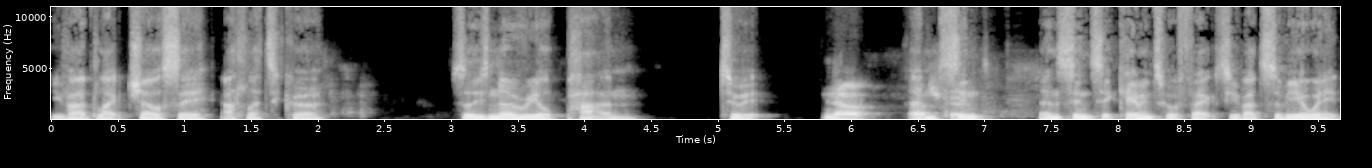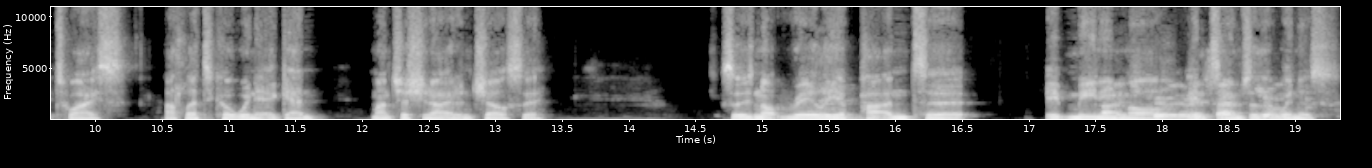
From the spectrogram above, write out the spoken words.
you've had like Chelsea, Atletico. So there's no real pattern to it. No, And true. since and since it came into effect, you've had Sevilla win it twice, Atletico win it again, Manchester United and Chelsea. So there's not really a Mm. pattern to it meaning more true, in terms of the winners.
